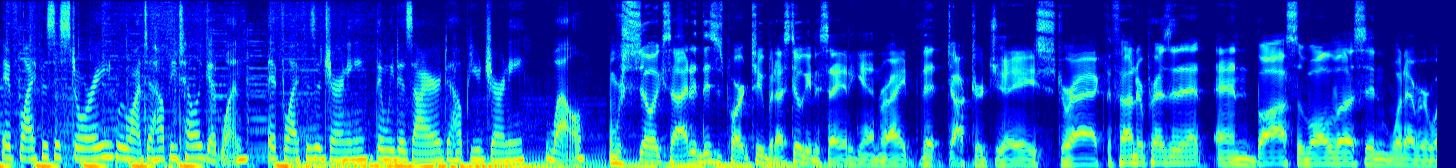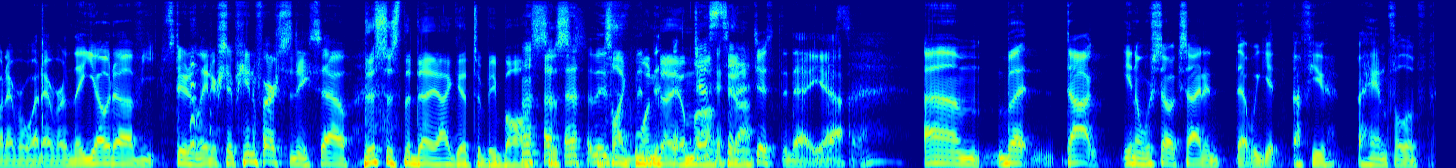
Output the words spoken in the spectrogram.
If life is a story, we want to help you tell a good one. If life is a journey, then we desire to help you journey well. And we're so excited. This is part two, but I still get to say it again, right? That Dr. Jay Strack, the founder, president, and boss of all of us, and whatever, whatever, whatever, the Yoda of Student Leadership University. So This is the day I get to be boss. This, This it's is like one day- day a month. just, yeah. just today, yeah. um, but Doc, you know, we're so excited that we get a few, a handful of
